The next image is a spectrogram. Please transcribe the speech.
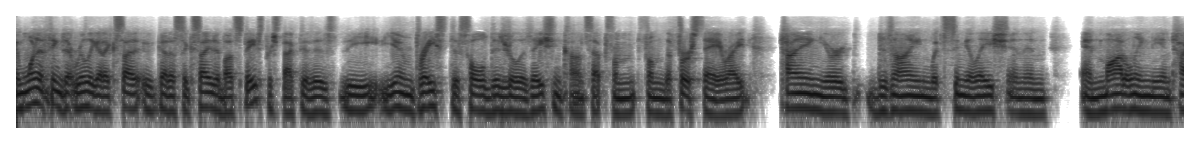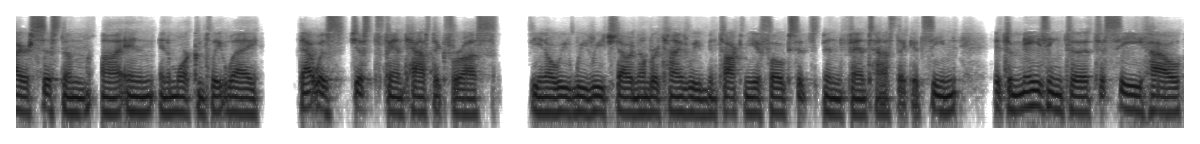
and one of the things that really got excited, got us excited about space perspective is the you embraced this whole digitalization concept from from the first day, right? Tying your design with simulation and and modeling the entire system uh, in in a more complete way. That was just fantastic for us. You know, we we reached out a number of times. We've been talking to you folks. It's been fantastic. It seemed it's amazing to to see how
